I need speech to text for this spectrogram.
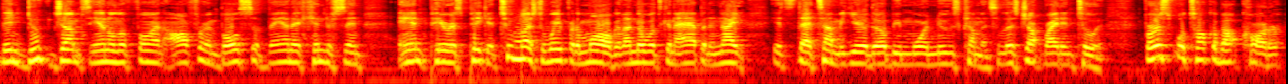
Then Duke jumps in on the fun, offering both Savannah Henderson and Paris Pickett. Too much to wait for tomorrow because I know what's going to happen tonight. It's that time of year. There'll be more news coming. So let's jump right into it. First, we'll talk about Carter.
